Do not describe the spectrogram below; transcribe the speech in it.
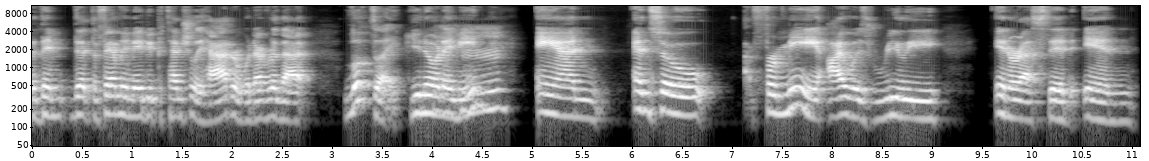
that they that the family maybe potentially had or whatever that looked like. You know what I mm-hmm. mean? And and so for me i was really interested in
